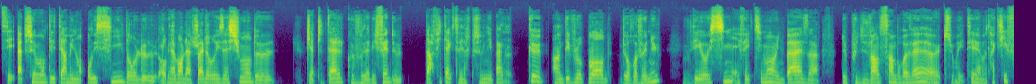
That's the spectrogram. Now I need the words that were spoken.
C'est absolument déterminant aussi dans le, ah, la valorisation de, du capital que vous avez fait de d'architecte. C'est-à-dire que ce n'est pas que un développement de revenus, Mmh. c'est aussi effectivement une base de plus de 25 brevets euh, qui ont été à votre actif.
